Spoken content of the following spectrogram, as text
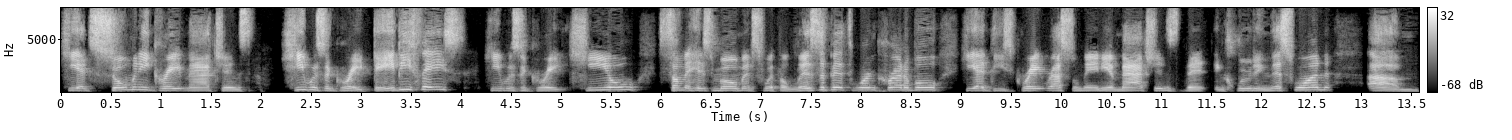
he had so many great matches. He was a great baby face. He was a great heel. Some of his moments with Elizabeth were incredible. He had these great WrestleMania matches that, including this one. Um,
